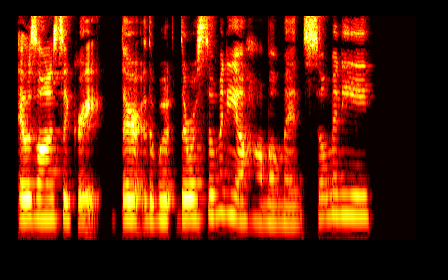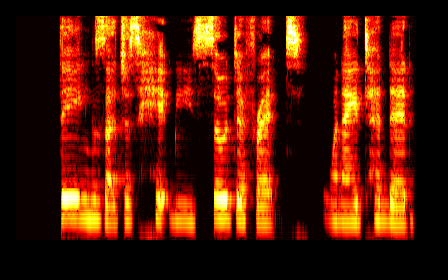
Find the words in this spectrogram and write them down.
It was honestly great. There, there were, there were so many aha moments, so many things that just hit me so different when I attended.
